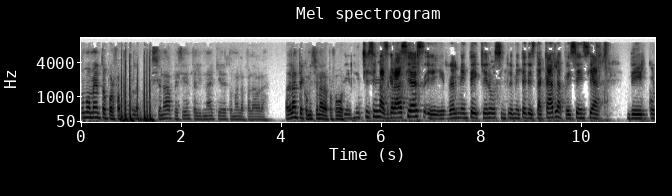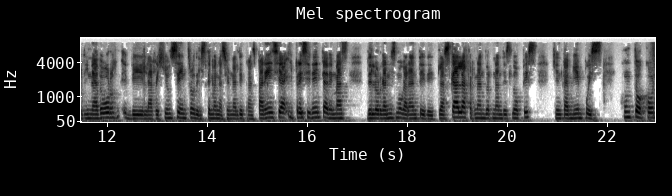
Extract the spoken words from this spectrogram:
Un momento, por favor, la comisionada presidenta del quiere tomar la palabra. Adelante, comisionada, por favor. muchísimas gracias. Eh, realmente quiero simplemente destacar la presencia del coordinador de la región centro del Sistema Nacional de Transparencia y presidente además del organismo garante de Tlaxcala, Fernando Hernández López, quien también pues junto con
